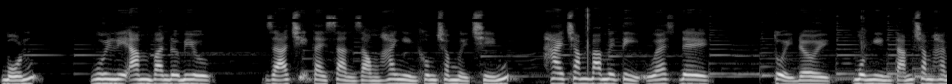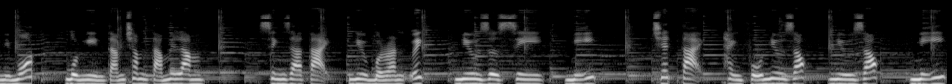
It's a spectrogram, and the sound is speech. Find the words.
4. William Vanderbilt Giá trị tài sản dòng 2019, 230 tỷ USD. Tuổi đời, 1821, 1885. Sinh ra tại New Brunswick, New Jersey, Mỹ. Chết tại thành phố New York, New York, Mỹ.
